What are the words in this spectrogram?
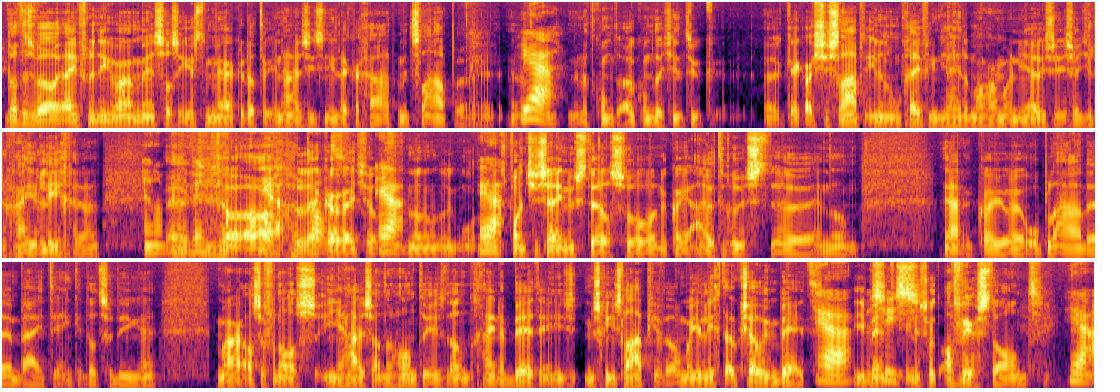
eh, Dat is wel een van de dingen waar mensen als eerste merken dat er in huis iets niet lekker gaat met slapen. Eh, ja, En dat komt ook omdat je natuurlijk... eh, kijk, als je slaapt in een omgeving die helemaal harmonieus is, weet je, dan ga je liggen. en dan ben je Eh, weg. zo, oh, Ja, lekker, dat. weet je. Ja. Dan ontspant je zenuwstelsel en dan kan je uitrusten. En dan, ja, dan kan je opladen en bijtanken, dat soort dingen. Maar als er van alles in je huis aan de hand is, dan ga je naar bed en je- misschien slaap je wel, maar je ligt ook zo in bed. Ja, je bent in een soort afweerstand. Ja,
